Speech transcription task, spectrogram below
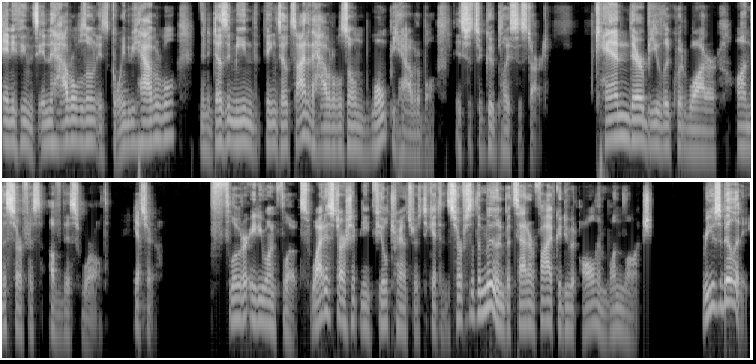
anything that's in the habitable zone is going to be habitable. And it doesn't mean that things outside of the habitable zone won't be habitable. It's just a good place to start. Can there be liquid water on the surface of this world? Yes or no? Floater 81 floats. Why does Starship need fuel transfers to get to the surface of the moon, but Saturn V could do it all in one launch? Reusability.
